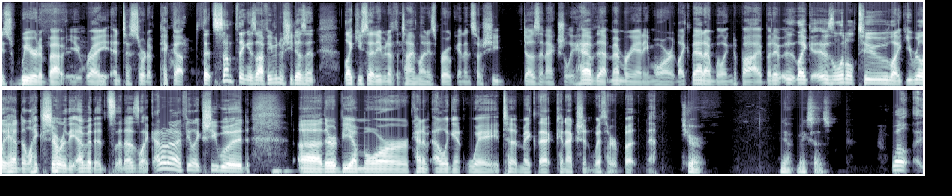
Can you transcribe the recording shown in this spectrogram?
is weird about you, right? And to sort of pick up that something is off, even if she doesn't, like you said, even if the timeline is broken, and so she doesn't actually have that memory anymore like that i'm willing to buy. But it was like it was a little too like you really had to like show her the evidence and i was like i don't know i feel like she would uh there would be a more kind of elegant way to make that connection with her but yeah sure. Yeah makes sense. Well, uh,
